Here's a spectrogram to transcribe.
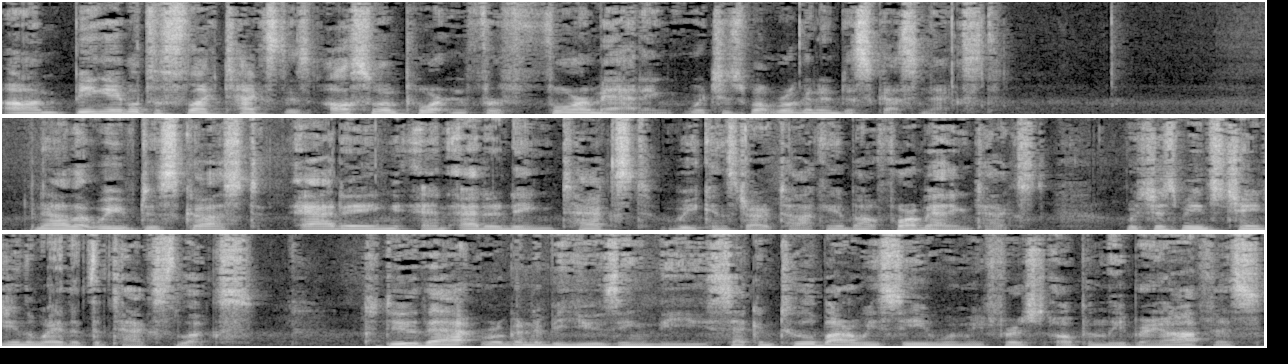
Um, being able to select text is also important for formatting, which is what we're going to discuss next. Now that we've discussed adding and editing text, we can start talking about formatting text, which just means changing the way that the text looks. To do that, we're going to be using the second toolbar we see when we first open LibreOffice,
